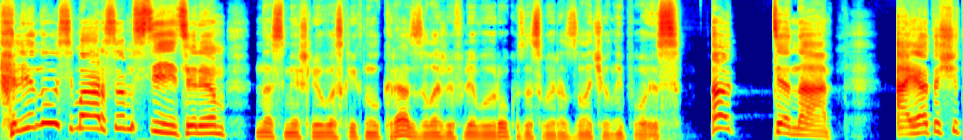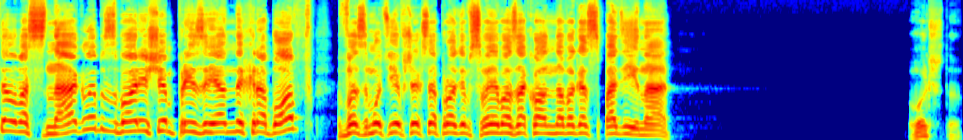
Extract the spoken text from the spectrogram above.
«Клянусь Марсом-мстителем!» — насмешливо воскликнул Крас, заложив левую руку за свой раззолоченный пояс. «Оттена! А я-то считал вас наглым сборищем презренных рабов, возмутившихся против своего законного господина!» «Вот что.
